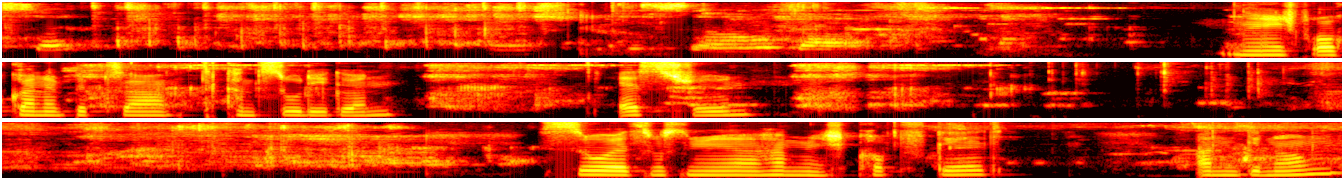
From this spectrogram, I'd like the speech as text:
Bad. Nee, ich brauche keine Pizza. Kannst du die gönnen? Ess schön. So, jetzt müssen wir, haben wir Kopfgeld angenommen.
